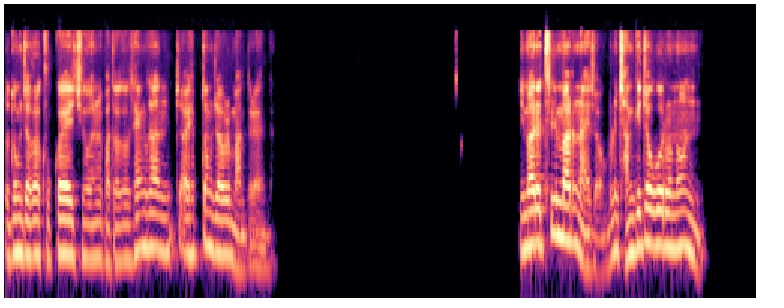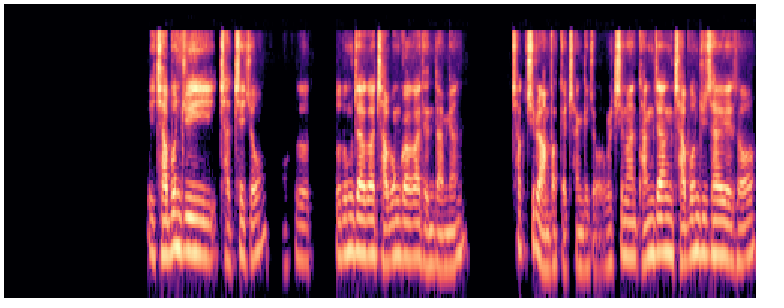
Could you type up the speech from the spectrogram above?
노동자가 국가의 지원을 받아서 생산자 협동조합을 만들어야 한다. 이 말이 틀린 말은 아니죠. 물론 장기적으로는 이 자본주의 자체죠. 그 노동자가 자본가가 된다면 착취를 안 받겠죠, 장기적으로. 그렇지만 당장 자본주의 사회에서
